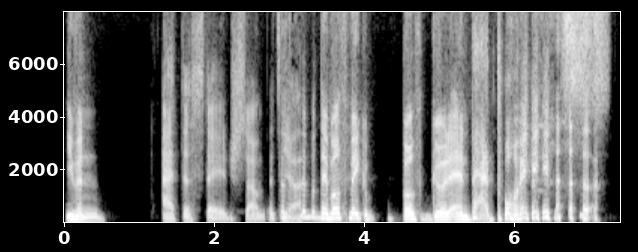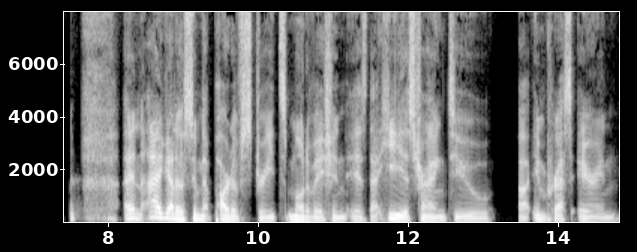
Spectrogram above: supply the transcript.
even at this stage so it's a, Yeah. they, they both make both good and bad points and I got to assume that part of Street's motivation is that he is trying to uh, impress Erin,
